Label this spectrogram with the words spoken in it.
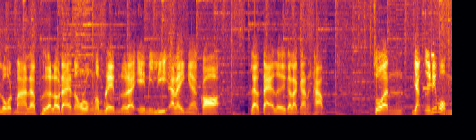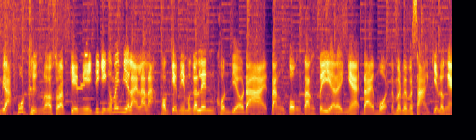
โหลดมาแล้วเผื่อเราได้น้องลงน้ำเรมหรือได้เอมิลี่อะไรเงี้ยก็แล้วแต่เลยก็แล้วกันครับ ส่วนอย่างอื่นที่ผมอยากพูดถึงเหรอสำหรับเกมนี้จริงๆก็ไม่มีอะไรแล้วล่ะเพราะเกมนี้มันก็เล่นคนเดียวได้ ตั้งตรงตั้งตี้อะไรเงี้ยได้หมดแต่มันเป็นภาษาอังกฤษแล้วไง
